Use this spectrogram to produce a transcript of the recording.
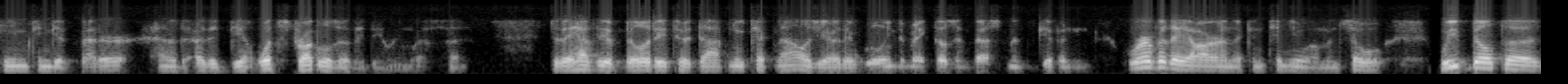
team can get better? Are they deal? What struggles are they dealing with? Uh, do they have the ability to adopt new technology? Are they willing to make those investments given wherever they are on the continuum? And so we built a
